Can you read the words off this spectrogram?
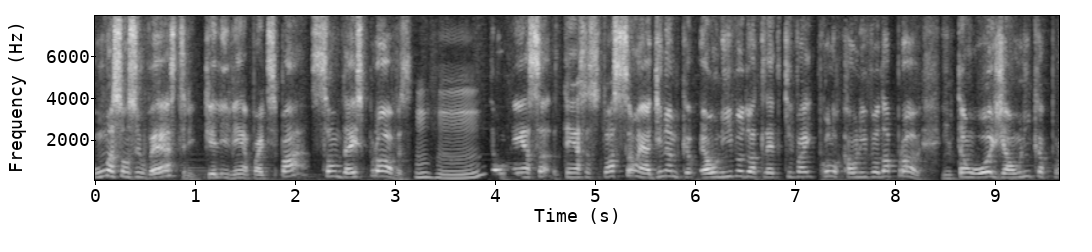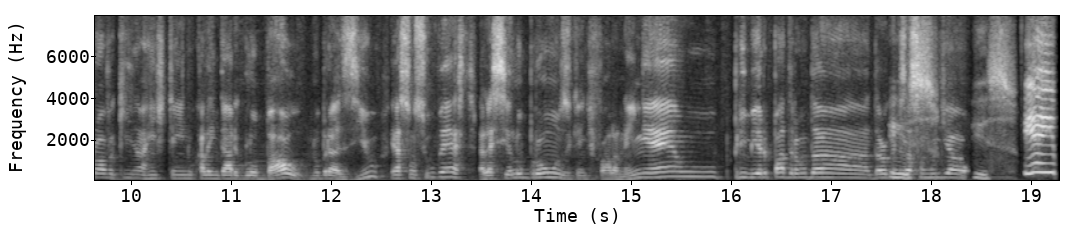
uma São Silvestre, que ele venha participar, são 10 provas. Uhum. Então tem essa, tem essa situação, é a dinâmica, é o nível do atleta que vai colocar o nível da prova. Então hoje a única prova que a gente tem no calendário global no Brasil é a São Silvestre. Ela é selo bronze, que a gente fala, nem é o primeiro padrão da, da Organização Isso. Mundial. Isso. E aí,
